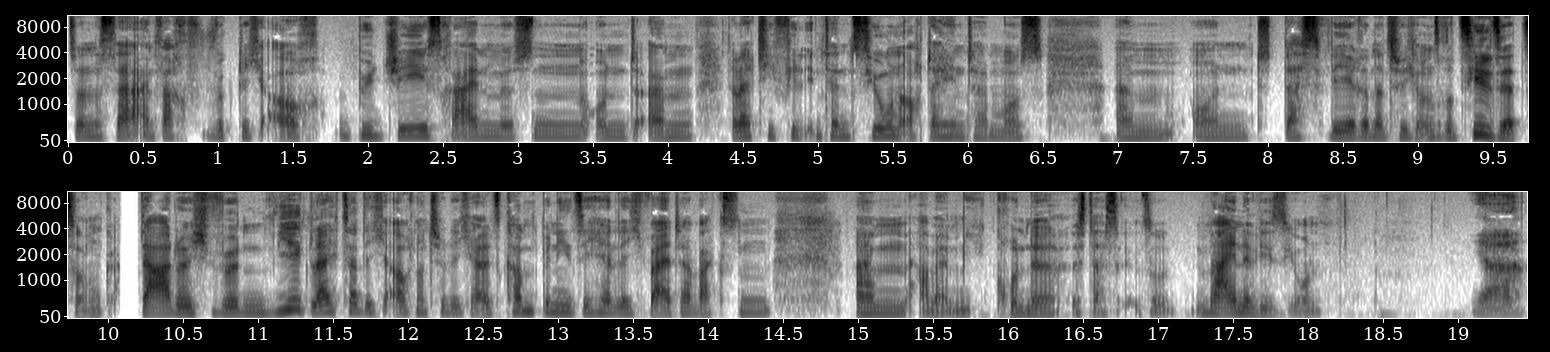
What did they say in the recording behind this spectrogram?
sondern dass da einfach wirklich auch Budgets rein müssen und ähm, relativ viel Intention auch dahinter muss. Ähm, und das wäre natürlich unsere Zielsetzung. Dadurch würden wir gleichzeitig auch natürlich als Company sicherlich weiter wachsen. aber im Grunde ist das so meine Vision. Ja,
